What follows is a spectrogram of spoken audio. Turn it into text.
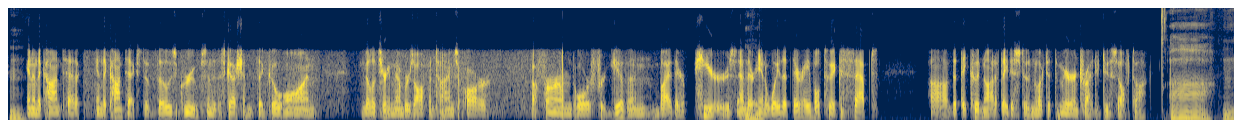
hmm. and in the context in the context of those groups and the discussions that go on, military members oftentimes are affirmed or forgiven by their peers, and they're mm-hmm. in a way that they're able to accept uh, that they could not if they just stood and looked at the mirror and tried to do self talk. Ah. Hmm.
